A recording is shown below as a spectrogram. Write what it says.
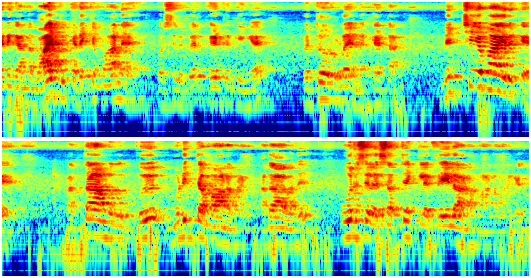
எனக்கு அந்த வாய்ப்பு கிடைக்குமான்னு ஒரு சில பேர் கேட்டிருக்கீங்க. பெற்றோர்களும் என்னை கேட்டாங்க. நிச்சயமாக இருக்குது பத்தாம் வகுப்பு முடித்த மாணவர்கள் அதாவது ஒரு சில சப்ஜெக்டில் ஃபெயில் ஆன மாணவர்கள்.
